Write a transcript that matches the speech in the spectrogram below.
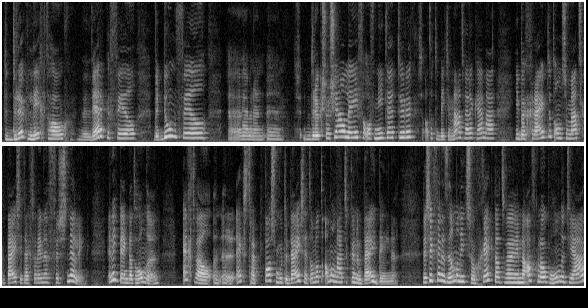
De druk ligt hoog. We werken veel. We doen veel. Uh, we hebben een uh, druk sociaal leven of niet, natuurlijk. Het is altijd een beetje maatwerk, hè. Maar je begrijpt het, onze maatschappij zit echt wel in een versnelling. En ik denk dat honden echt wel een, een extra pas moeten bijzetten om dat allemaal maar te kunnen bijbenen. Dus ik vind het helemaal niet zo gek dat we in de afgelopen 100 jaar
